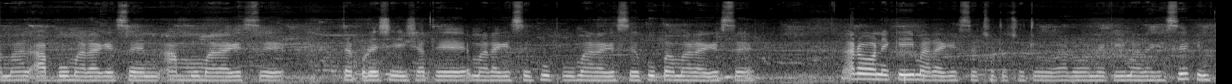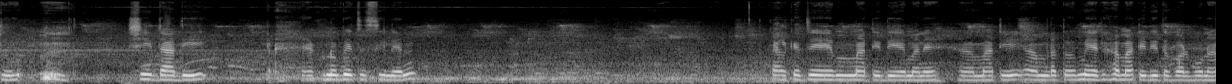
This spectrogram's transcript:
আমার আব্বু মারা গেছেন, আম্মু মারা গেছে, তারপরে সেই সাথে মারা গেছে, ফুপু মারা গেছে পুপা মারা গেছে। আরও অনেকেই মারা গেছে, ছোট ছোট আরও অনেকেই মারা গেছে, কিন্তু সেই দাদি এখনও বেঁচে ছিলেন। কালকে যে মাটি দিয়ে মানে মাটি, আমরা তো মেয়েরা মাটি দিতে পারব না।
